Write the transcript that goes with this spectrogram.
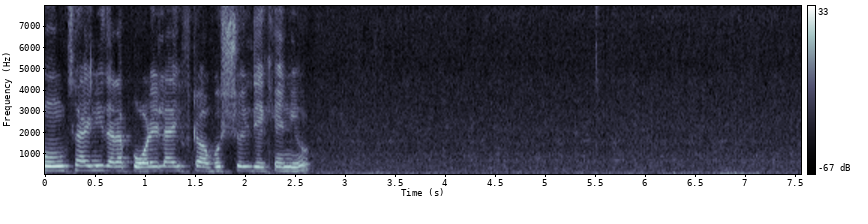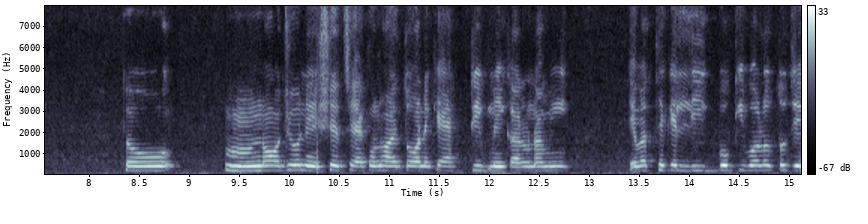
পৌঁছায়নি, তারা পরে লাইভটা অবশ্যই দেখে নিও। তো নজন এসেছে। এখন হয়তো অনেকে অ্যাক্টিভ নেই, কারণ আমি এবার থেকে লিখব কি বলতো যে,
